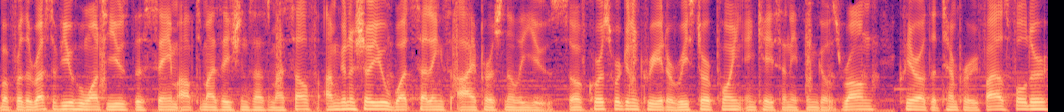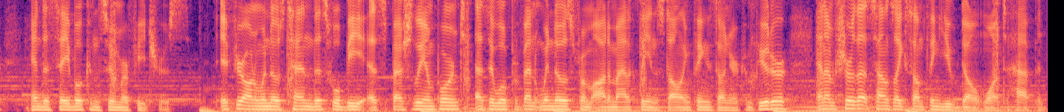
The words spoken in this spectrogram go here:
But for the rest of you who want to use the same optimizations as myself, I'm going to show you what settings I personally use. So of course we're going to create a restore point in case anything goes wrong, clear out the temporary files folder, and disable consumer features. If you're on Windows 10, this will be especially important as it will prevent Windows from automatically installing things on your computer, and I'm sure that sounds like something you don't want to happen.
